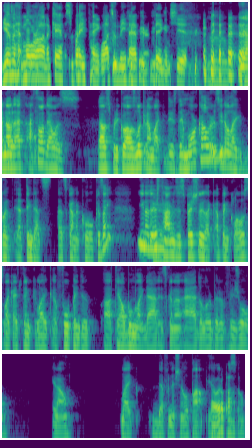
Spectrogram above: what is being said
give that moron a can of spray paint. Watch him be happier than pig and shit. Um, yeah, no, that I thought that was that was pretty cool. I was looking, I'm like, is there more colors? You know, like, but I think that's that's kind of cool because I, you know, there's Mhm. times, especially like up and close, like I think like a full painted uh, tail boom like that is gonna add a little bit of visual, you know, like definition will pop. Oh, it'll pop. So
